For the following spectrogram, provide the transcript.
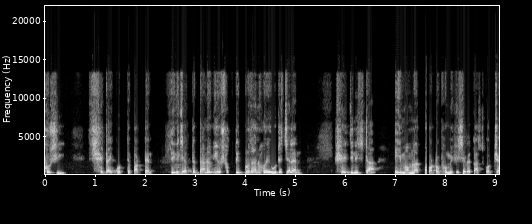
খুশি সেটাই করতে পারতেন। তিনি যে একটা দানবীয় শক্তির প্রধান হয়ে উঠেছিলেন, সেই জিনিসটা এই মামলার পটভূমি হিসেবে কাজ করছে।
